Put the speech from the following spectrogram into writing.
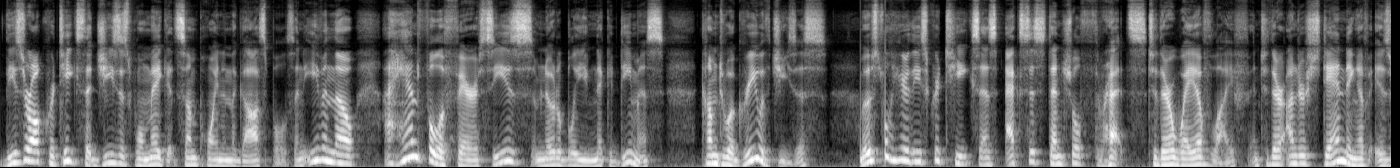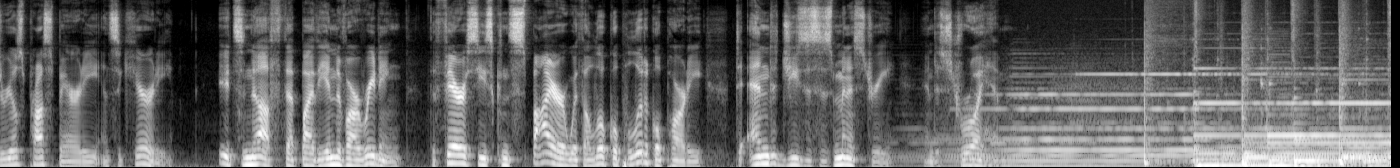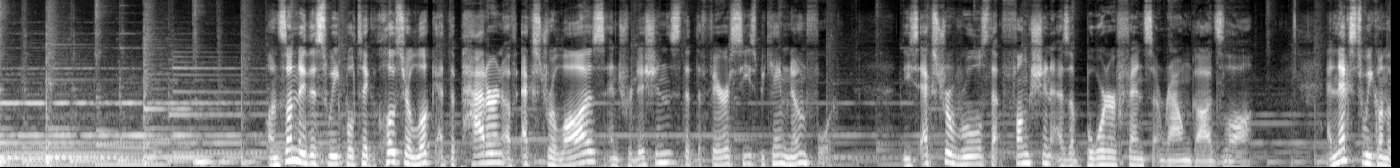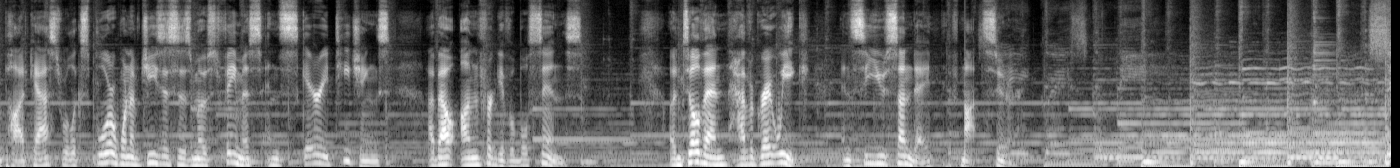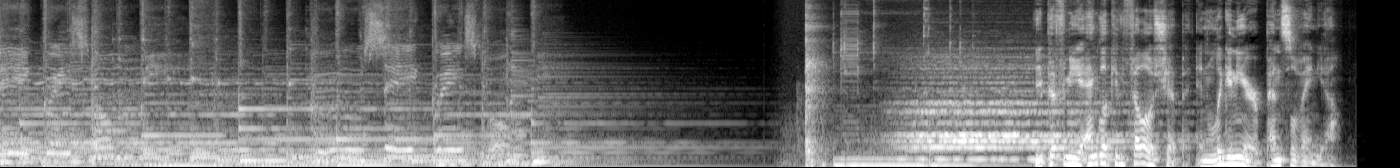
These are all critiques that Jesus will make at some point in the Gospels, and even though a handful of Pharisees, notably Nicodemus, come to agree with Jesus, most will hear these critiques as existential threats to their way of life and to their understanding of Israel's prosperity and security. It's enough that by the end of our reading, the Pharisees conspire with a local political party to end Jesus' ministry and destroy him. On Sunday this week, we'll take a closer look at the pattern of extra laws and traditions that the Pharisees became known for these extra rules that function as a border fence around God's law. And next week on the podcast, we'll explore one of Jesus' most famous and scary teachings about unforgivable sins. Until then, have a great week and see you Sunday, if not sooner. Epiphany Anglican Fellowship in Ligonier, Pennsylvania.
